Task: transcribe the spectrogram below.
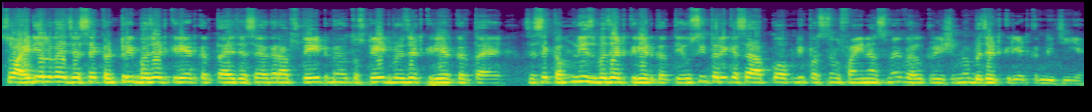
सो आइडियल वे जैसे कंट्री बजट क्रिएट करता है, जैसे अगर आप स्टेट में हो तो स्टेट बजट क्रिएट करता है, जैसे कंपनीज़ बजट क्रिएट करती है, उसी तरीके से आपको अपनी पर्सनल फाइनेंस में वेल्थ क्रिएशन में बजट क्रिएट करनी चाहिए।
